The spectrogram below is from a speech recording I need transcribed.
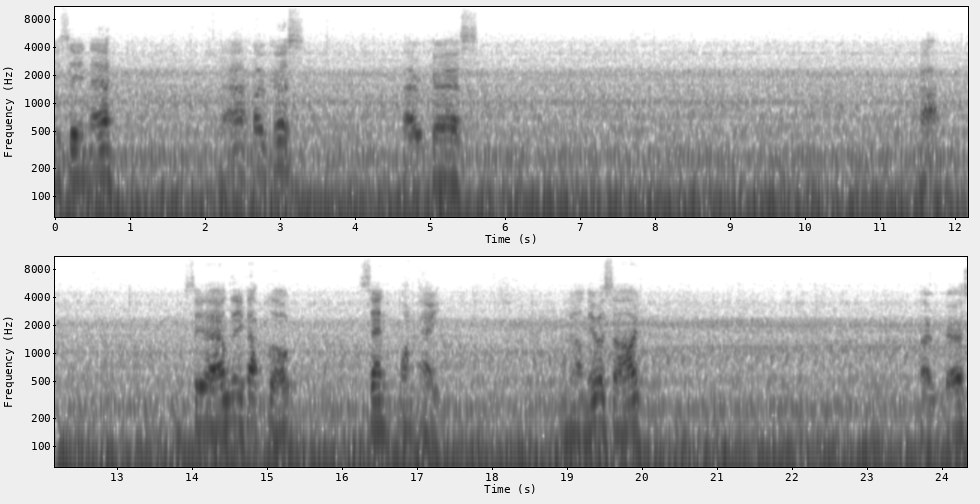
You see in there? Ah, focus. Focus. Right. See there, underneath that plug, sent 1A. And then on the other side, focus,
